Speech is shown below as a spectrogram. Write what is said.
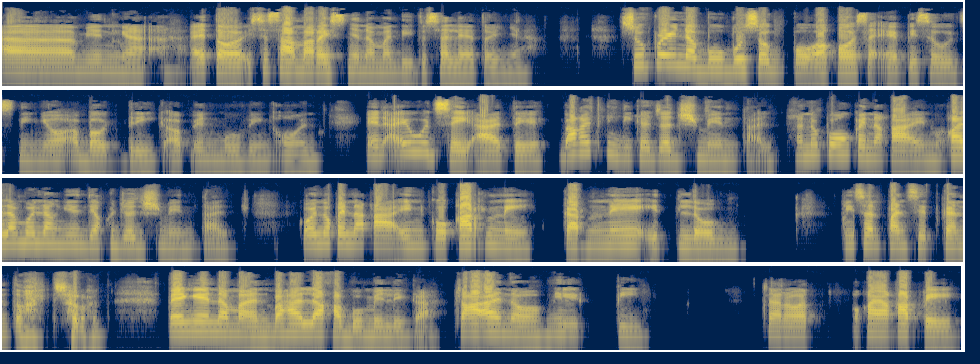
Um, yun nga. Ito, isa-summarize niya naman dito sa letter niya. Super nabubusog po ako sa episodes ninyo about breakup and moving on. And I would say, ate, bakit hindi ka judgmental? Ano po ang kinakain mo? Kala mo lang yun, di ako judgmental. Kung ano kinakain ko, karne. Karne, itlog. Minsan pansit canton. Charot. Penge naman, bahala ka, bumili ka. Tsaka ano, milk tea. Charot. O kaya kape.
